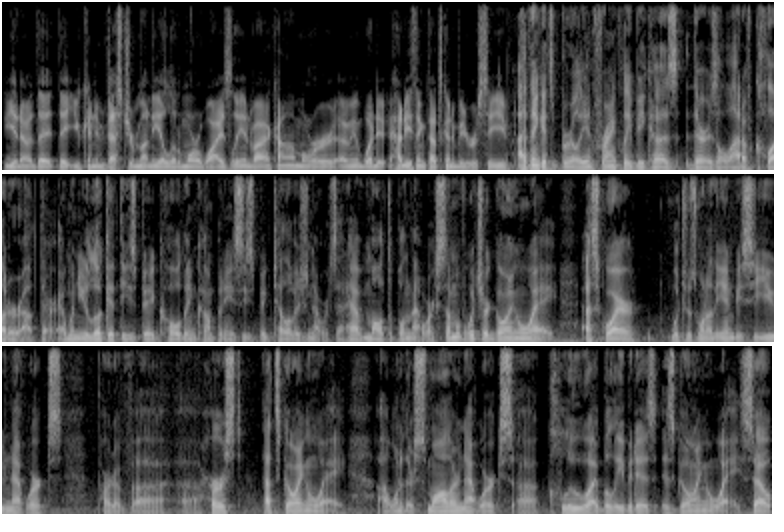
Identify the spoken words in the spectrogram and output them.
you know, that, that you can invest your money a little more wisely in Viacom? Or, I mean, what, how do you think that's going to be received? I think it's brilliant, frankly, because there is a lot of clutter out there. And when you look at these big holding companies, these big television networks that have multiple networks, some of which are going away, Esquire, which was one of the NBCU networks, part of uh, uh, Hearst, that's going away. Uh, one of their smaller networks, uh, Cloo, I believe it is, is going away. So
